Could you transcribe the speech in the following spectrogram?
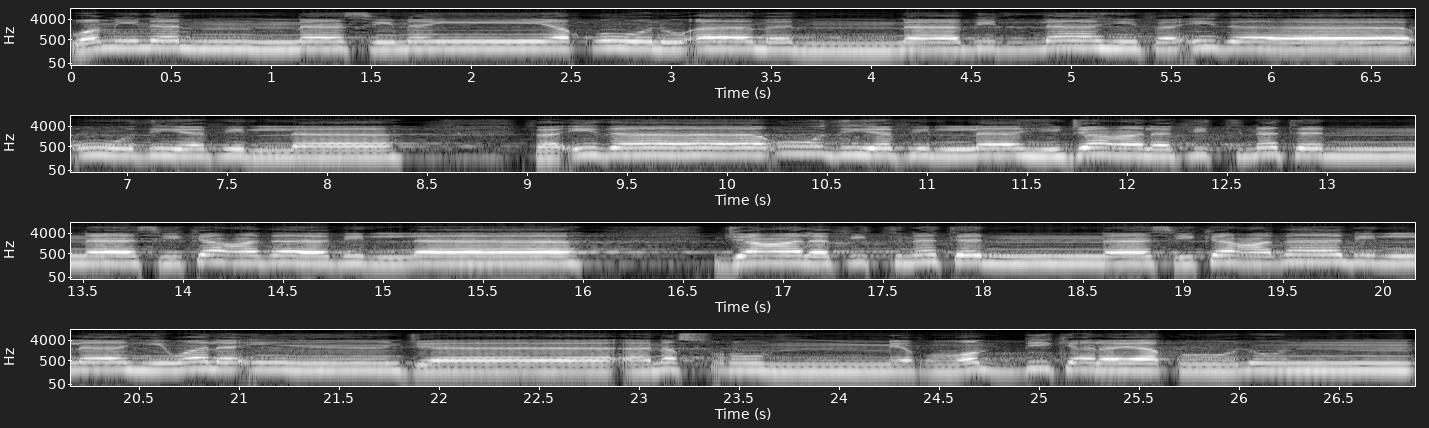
ومن الناس من يقول آمنا بالله فإذا أوذي في الله فإذا أوذي في الله جعل فتنة الناس كعذاب الله جعل فتنة الناس كعذاب الله ولئن جاء نصر من ربك ليقولن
